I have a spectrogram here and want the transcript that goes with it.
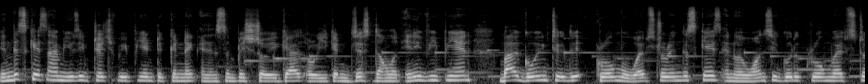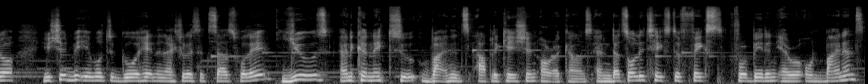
in this case i'm using touch vpn to connect and then simply show you guys or you can just download any vpn by going to the chrome web store in this case and once you go to chrome web store you should be able to go ahead and actually successfully use and connect to binance application or accounts and that's all it takes to fix forbidden error on Binance.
